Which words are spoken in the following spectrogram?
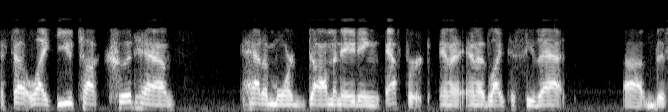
I felt like Utah could have had a more dominating effort, and I, and I'd like to see that uh, this.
